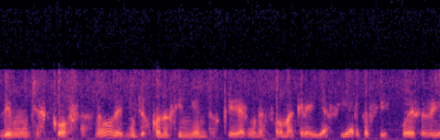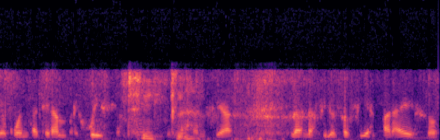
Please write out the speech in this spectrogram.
de muchas cosas, ¿no? De muchos conocimientos que de alguna forma creía ciertos y después se dio cuenta que eran prejuicios. Sí, claro. la, la, filosofía es para eso.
